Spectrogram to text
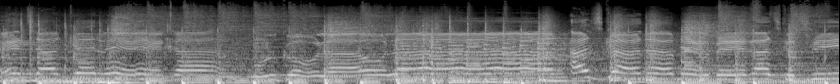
אצעק אליך אז כאן אמר ברץ קצבי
